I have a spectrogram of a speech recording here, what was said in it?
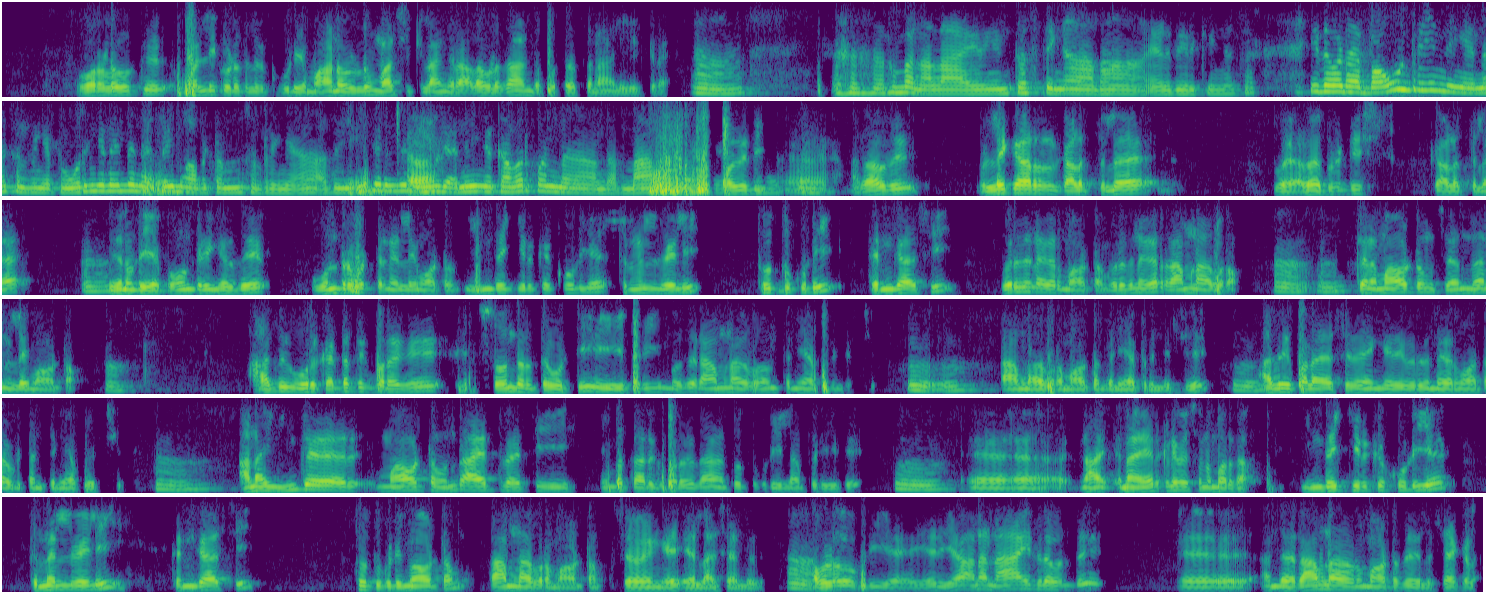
ஓரளவுக்கு பள்ளிக்கூடத்தில் இருக்கக்கூடிய மாணவர்களும் வாசிக்கலாங்கிற அளவுல தான் இந்த புத்தகத்தை நான் எழுதியிருக்கிறேன். ரொம்ப நல்லா இன்ட்ரெஸ்டிங்காக தான் எழுதியிருக்கீங்க சார் இதோட பவுண்டரின்னு நீங்க என்ன சொல்றீங்க? இப்போ ஒருங்கிணைந்த நெல்லை மாவட்டம்னு சொல்றீங்க. அது எங்க இருந்து ஆ. நீங்க நீங்க கவர் பண்ண அந்த மேப் பகுதி. அதாவது வெள்ளைக்காரர் காலத்துல அதாவது பிரிட்டிஷ் காலத்துல இதனுடைய பவுண்டரிங்கிறது ஒன்றுபட்ட நெல்லை மாவட்டம். இன்றைக்கு இருக்கக்கூடிய திருநெல்வேலி தூத்துக்குடி தென்காசி விருதுநகர் மாவட்டம். விருதுநகர் ராமநாதபுரம். இத்தனை மாவட்டம் சேர்ந்தா நெல்லை மாவட்டம். அது ஒரு கட்டத்துக்கு பிறகு சுதந்திரத்தை ஒட்டி பிரியும் போது ராமநாதபுரம் தனியா பிரிஞ்சிருச்சு. ராமநாதபுரம் மாவட்டம் தனியா பிரிஞ்சிருச்சு. அது பல சிவகங்கை விருதுநகர் மாவட்டம் அப்படி தனித்தனியா போயிடுச்சு ஆனா இந்த மாவட்டம் வந்து ஆயிரத்தி தொள்ளாயிரத்தி எண்பத்தாறுக்கு பிறகுதான் தூத்துக்குடி எல்லாம் பிரியுது நான் நான் ஏற்கனவே சொன்ன மாதிரி தான் இன்றைக்கு இருக்கக்கூடிய திருநெல்வேலி தென்காசி தூத்துக்குடி மாவட்டம் ராமநாதபுரம் மாவட்டம் சிவகங்கை எல்லாம் சேர்ந்தது. அவ்வளவு பெரிய ஏரியா. ஆனா நான் இதுல வந்து அந்த ராமநாதபுரம் மாவட்டத்தை இதுல சேர்க்கல.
